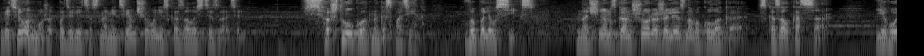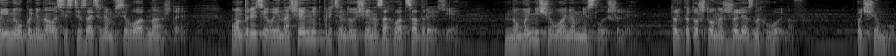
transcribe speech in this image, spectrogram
Ведь и он может поделиться с нами тем, чего не сказал истязатель». «Все что угодно, господин», — выпалил Сикс. «Начнем с Ганшора Железного Кулака», — сказал Кассар. Его имя упоминалось истязателем всего однажды. Он третий военачальник, претендующий на захват Садрехи. Но мы ничего о нем не слышали. Только то, что он из Железных Воинов. Почему?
